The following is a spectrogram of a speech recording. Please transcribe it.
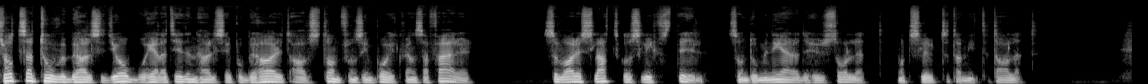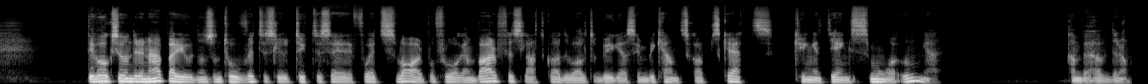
Trots att Tove behöll sitt jobb och hela tiden höll sig på behörigt avstånd från sin pojkväns affärer så var det Slatkos livsstil som dominerade hushållet mot slutet av 90-talet. Det var också under den här perioden som Tove till slut tyckte sig få ett svar på frågan varför Zlatko hade valt att bygga sin bekantskapskrets kring ett gäng småungar. Han behövde dem.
